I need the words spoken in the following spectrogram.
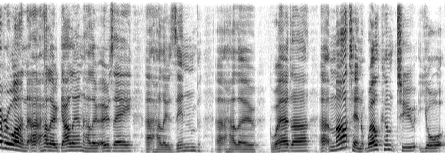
everyone. Uh, hello, Galen. Hello, Oze. Uh, hello, Zimb. Uh, hello, Guerda. Uh, Martin, welcome to your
